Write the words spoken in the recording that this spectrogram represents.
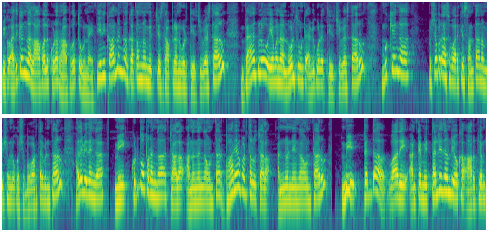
మీకు అధికంగా లాభాలు కూడా రాబోతూ ఉన్నాయి. దీని కారణంగా గతంలో మీరు చేసిన అప్పులను కూడా తీర్చివేస్తారు. బ్యాంకులో ఏమైనా లోన్స్ ఉంటే అవి కూడా తీర్చివేస్తారు. ముఖ్యంగా వృషభ రాశి వారికి సంతానం విషయంలో ఒక శుభవార్త వింటారు. అదేవిధంగా మీ కుటుంబ పరంగా చాలా ఆనందంగా ఉంటారు. భార్యాభర్తలు చాలా అన్యోన్యంగా ఉంటారు. మీ పెద్ద వారి అంటే మీ తల్లిదండ్రుల యొక్క ఆరోగ్యం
